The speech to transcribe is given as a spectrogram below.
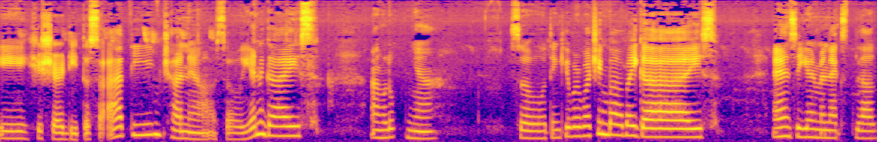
i-share dito sa ating channel. So, yan guys, ang look niya. So, thank you for watching. Bye-bye, guys. And see you in my next vlog.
